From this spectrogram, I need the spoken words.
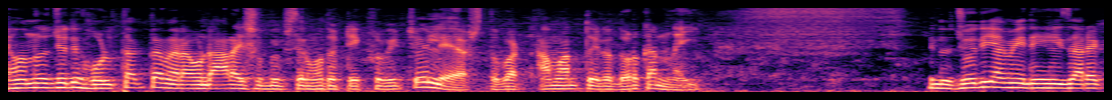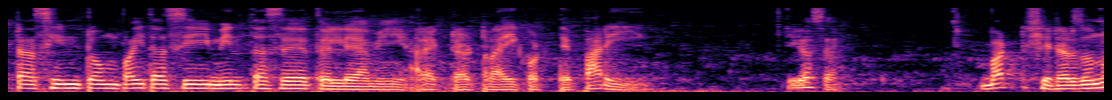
এখনও যদি হোল্ড থাকতাম অ্যারাউন্ড আড়াইশো পিপসের মতো টেক প্রফিট চলে আসতো বাট আমার তো এটা দরকার নাই। কিন্তু যদি আমি দেখি যে আরেকটা সিমটম পাইতাছি, মিলতাছে, তাহলে আমি আরেকটা ট্রাই করতে পারি। ঠিক আছে? বাট সেটার জন্য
